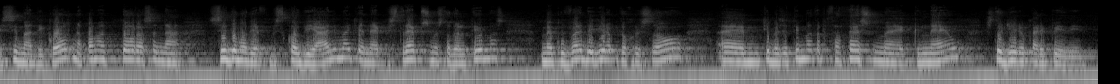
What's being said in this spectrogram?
σημαντικός. Να πάμε τώρα σε ένα σύντομο διαφημιστικό διάλειμμα και να επιστρέψουμε στο δελτίο μας με κουβέντα γύρω από το Χριστό ε, και με ζητήματα που θα θέσουμε εκ νέου στον κύριο Καρυπίδη.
